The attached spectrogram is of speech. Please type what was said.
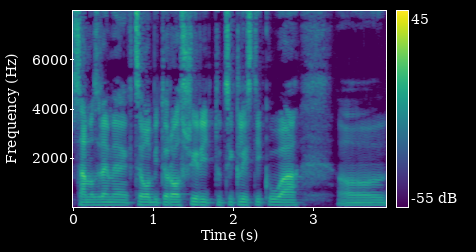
samozrejme chcelo by to rozšíriť tú cyklistiku a uh,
